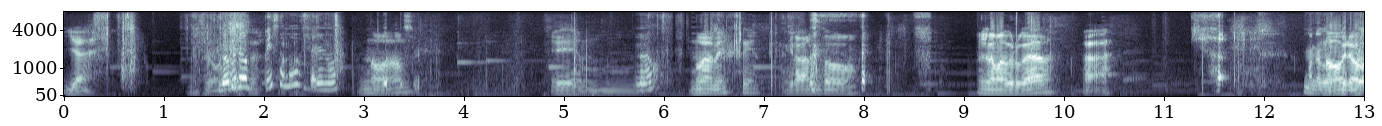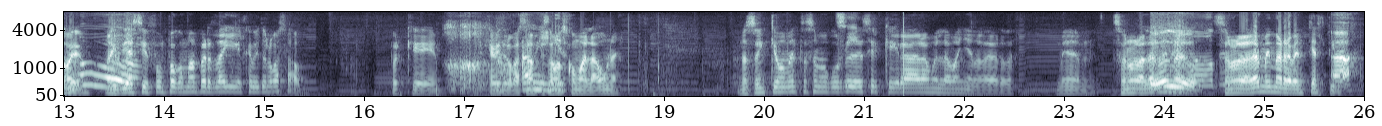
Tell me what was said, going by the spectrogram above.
Ya. No, sé cómo No, pero empieza, ¿no? Dale, no. No. No. Nuevamente grabando en la madrugada. Ah. Bueno, No, pero hoy, hoy día sí fue un poco más verdad que el capítulo pasado. Porque el capítulo pasado Amigo. empezamos como a la una. No sé en qué momento se me ocurrió Sí. decir que grabáramos en la mañana, la verdad. Me, sonó, la alarma, y me- odio. sonó la alarma y me arrepentí al tiro. Ah,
